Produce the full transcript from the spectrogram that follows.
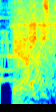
Bereit?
